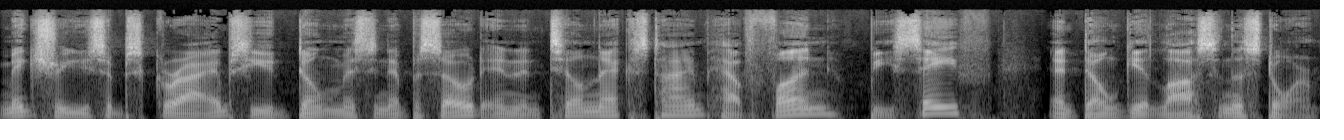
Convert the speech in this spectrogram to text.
Make sure you subscribe so you don't miss an episode. And until next time, have fun, be safe, and don't get lost in the storm.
